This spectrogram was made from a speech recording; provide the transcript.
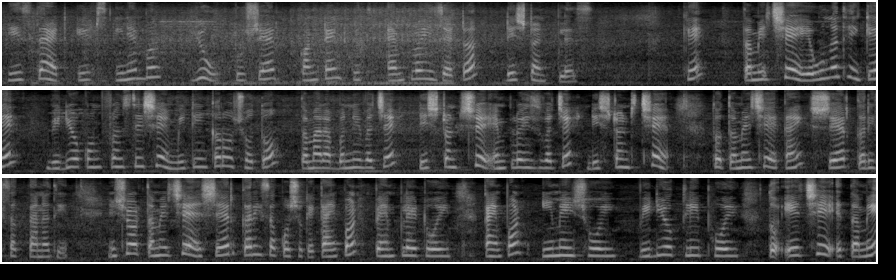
his that it's enable you to share content with employees at a distant place કે તમે છે એવું નથી કે વીડિયો કોન્ફરન્સથી છે, મીટિંગ કરો છો તો તમારા બંને વચ્ચે ડિસ્ટન્ટ છે એમ્પ્લોઈઝ વચ્ચે ડિસ્ટન્ટ છે, તો તમે છે કાંઈ શેર કરી શકતા નથી. ઇન તમે છે શેર કરી શકો છો કે કાંઈ પણ પેમ્પલેટ હોય, કાંઈ પણ ઇમેજ હોય, વીડિયો ક્લિપ હોય, તો એ છે એ તમે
